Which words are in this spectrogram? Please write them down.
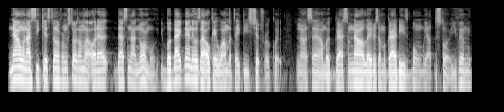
now when I see kids stealing from the stores, I'm like, oh, that that's not normal. But back then it was like, okay, well, I'm gonna take these chips real quick. You know what I'm saying? I'm gonna grab some now later. I'm gonna grab these. Boom, we out the store. You feel me?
